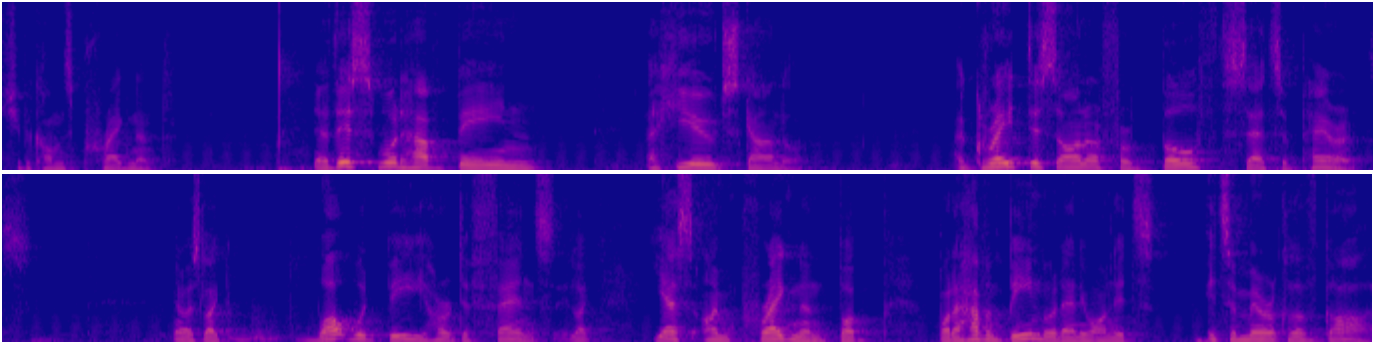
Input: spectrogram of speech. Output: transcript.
she becomes pregnant. Now, this would have been a huge scandal a great dishonor for both sets of parents. You know, it's like, what would be her defense? Like, yes, I'm pregnant, but, but I haven't been with anyone. It's, it's a miracle of God.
